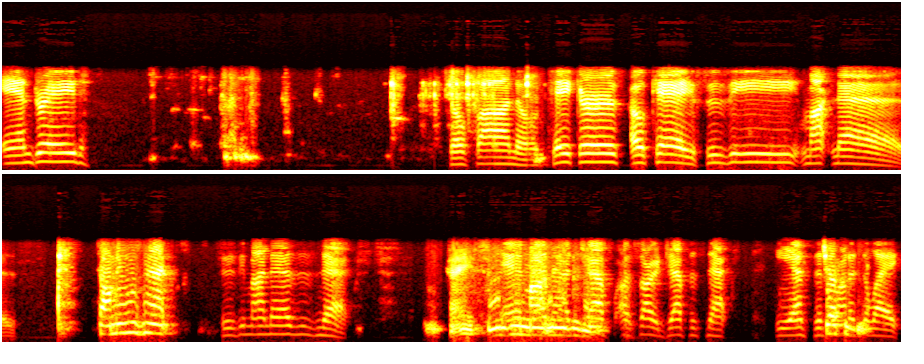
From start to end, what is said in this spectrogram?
Andrade. So far, no takers. Okay, Susie Martinez. Tell me who's next. Susie Martinez is next. Okay, Susie and Martinez uh, is Jeff, next. uh, sorry, Jeff is next. He answered Jeff on a delay.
